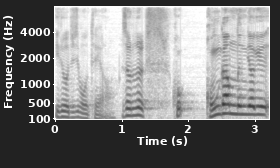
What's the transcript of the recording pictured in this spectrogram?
이루어지지 못해요. 그래서 오늘 고- 공감 능력이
